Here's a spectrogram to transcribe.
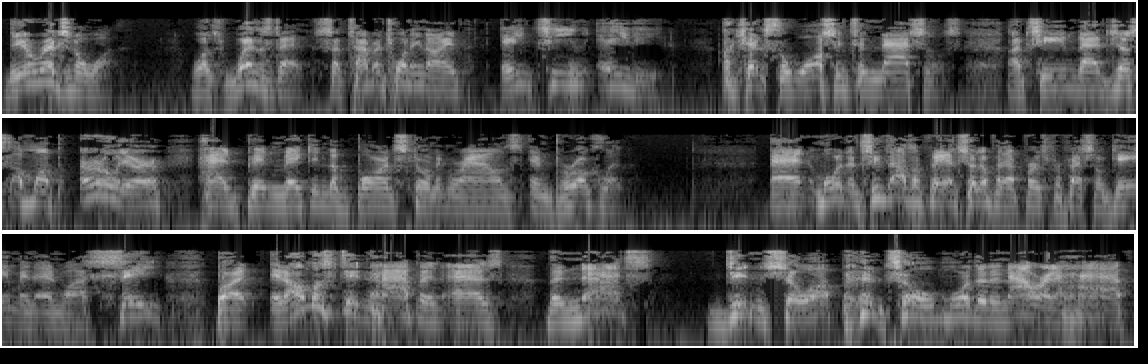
the original one, was Wednesday, September 29th, 1880, against the Washington Nationals, a team that just a month earlier had been making the barnstorming rounds in Brooklyn. And more than 2,000 fans showed up for that first professional game in NYC, but it almost didn't happen as the Nats didn't show up until more than an hour and a half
